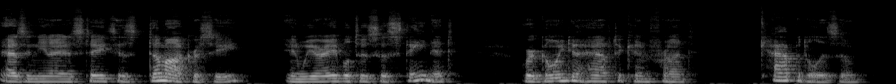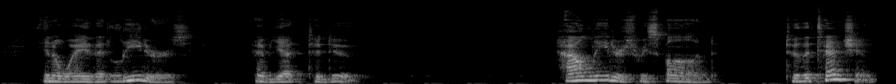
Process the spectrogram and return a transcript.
as in the United States, is democracy, and we are able to sustain it, we're going to have to confront capitalism in a way that leaders have yet to do. How leaders respond to the tension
